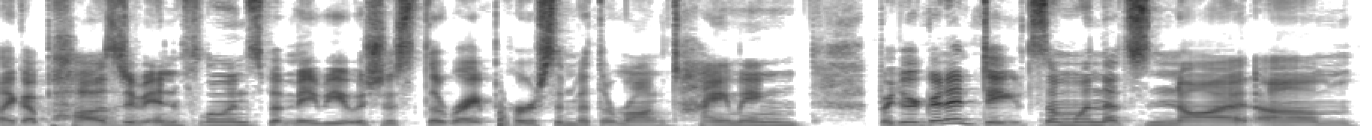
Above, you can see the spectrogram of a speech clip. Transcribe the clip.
like a positive influence, but maybe it was just the right person, but the wrong timing. But you're going to date someone that's not, um,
